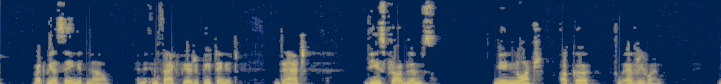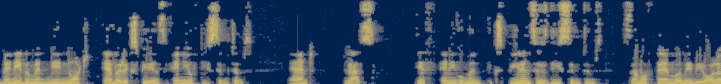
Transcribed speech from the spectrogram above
but we are seeing it now in fact we are repeating it these problems میں not اک many women may not ever experience any of them and plus وومینٹمس some of them or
